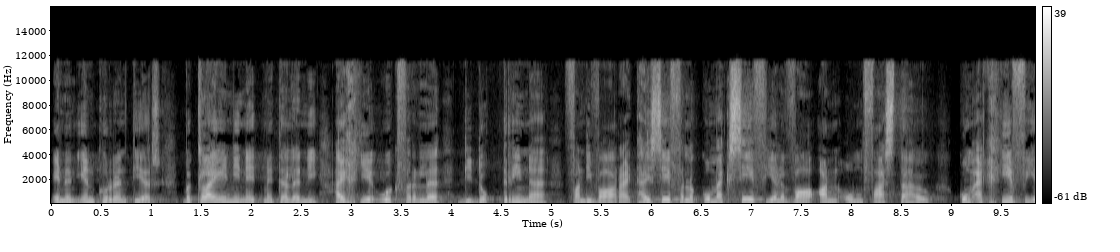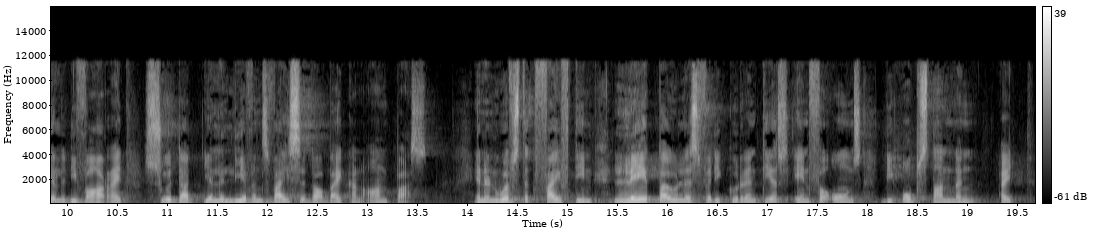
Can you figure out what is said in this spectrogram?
En in 1 Korintiërs beklei hy nie net met hulle nie, hy gee ook vir hulle die doktrine van die waarheid. Hy sê vir hulle, kom ek sê vir julle waaraan om vas te hou. Kom ek gee vir julle die waarheid sodat julle lewenswyse daarbey kan aanpas. En in hoofstuk 15 lê Paulus vir die Korintiërs en vir ons die opstanding uit.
